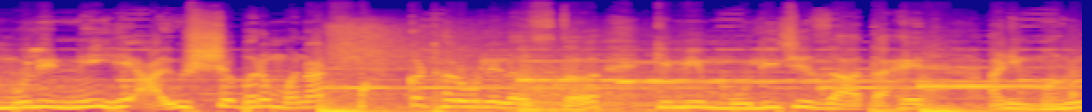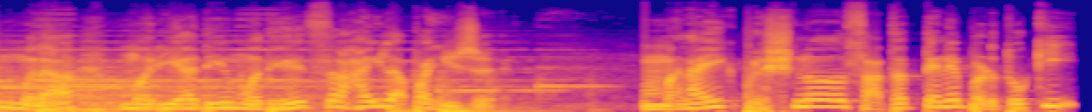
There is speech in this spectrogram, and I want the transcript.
मुलींनी हे आयुष्यभर मनात पक्क ठरवलेलं असतं की मी मुलीची जात आहेत आणि म्हणून मला मर्यादेमध्येच राहायला पाहिजे. मला एक प्रश्न सातत्याने पडतो की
